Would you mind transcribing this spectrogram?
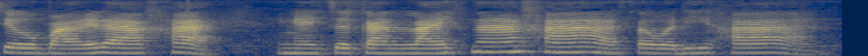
@gelbarida ค่ะ ยังไงเจอกันไลฟ์หน้าค่ะ สวัสดีค่ะ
